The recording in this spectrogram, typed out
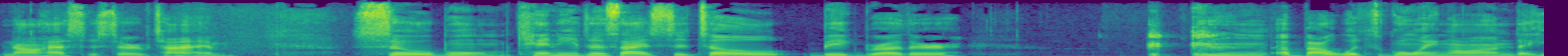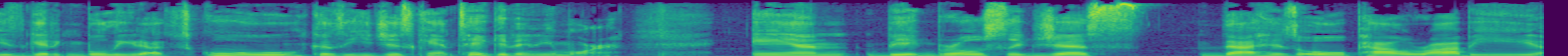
now has to serve time. So, boom, Kenny decides to tell Big Brother about what's going on, that he's getting bullied at school because he just can't take it anymore. And Big Bro suggests that his old pal Robbie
